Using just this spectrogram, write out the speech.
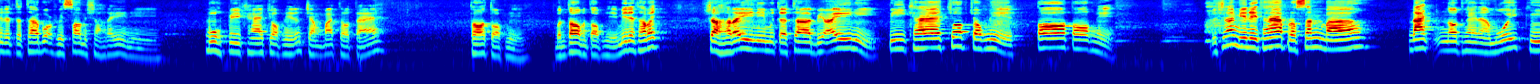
من التتابع في صوم شهرين បួស2ខែជាប់គ្នានឹងចាំបាច់តតែតតគ្នាបន្តបន្តគ្នាមានន័យថាម៉េច شهرين متتابعين 2ខែជាប់ជាប់គ្នាតតគ្នាដូច្នេះមានន័យថាប្រសិនបើដាច់នៅថ្ងៃណាមួយ គឺ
